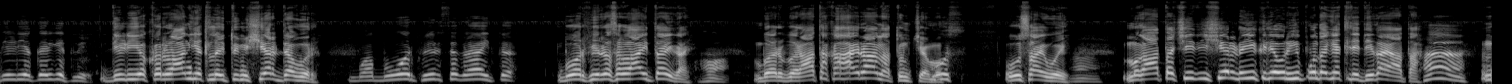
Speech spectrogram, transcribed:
दीड एकर घेतले दीड एकर रान घेतलंय तुम्ही शेरडावर. बा- बोर फिर सगळं आहे इथं बोर फिर सगळं ऐकताय काय? हा. बर बर. आता काय राहणार तुमच्या मग? ऊस. ऊस आहे वय. हा. मग आताची ती शेरड इकल्यावर ही पुन्हा घेतली ती काय आता? हा. अन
